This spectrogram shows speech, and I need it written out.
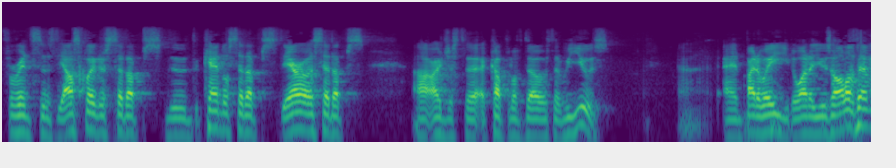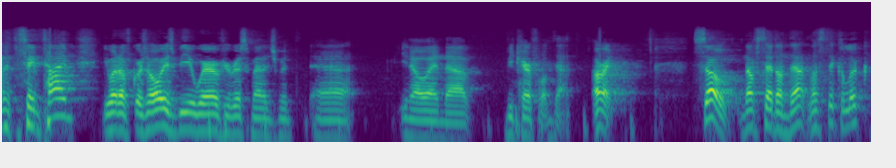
for instance, the oscillator setups, the, the candle setups, the arrow setups uh, are just a, a, couple of those that we use. Uh, and by the way, you don't want to use all of them at the same time. You want to, of course, always be aware of your risk management, uh, you know, and uh, be careful of that. All right. So enough said on that. Let's take a look.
